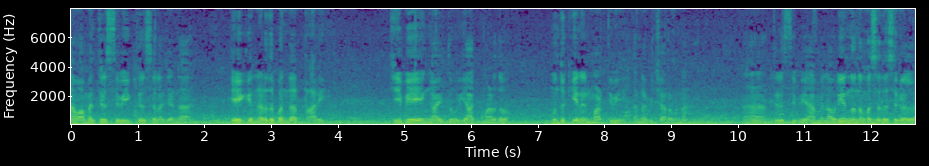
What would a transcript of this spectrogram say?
ನಾವು ಆಮೇಲೆ ತಿಳಿಸ್ತೀವಿ ಈಗ ತಿಳಿಸಲ್ಲ. ಅಜೆಂಡಾ ಹೇಗೆ ನಡೆದು ಬಂದ ದಾರಿ. ಜಿ ಬಿ ಎ ಹೆಂಗಾಯಿತು, ಯಾಕೆ ಮಾಡಿದು, ಮುಂದಕ್ಕೆ ಏನೇನು ಮಾಡ್ತೀವಿ ಅನ್ನೋ ವಿಚಾರವನ್ನು ತಿಳಿಸ್ತೀವಿ. ಆಮೇಲೆ ಅವ್ರೇನು ನಮ್ಮ ಸದಸ್ಯರೆಲ್ಲ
